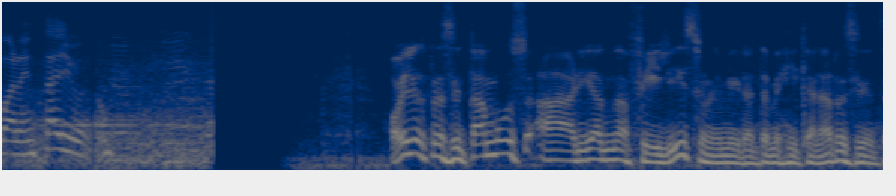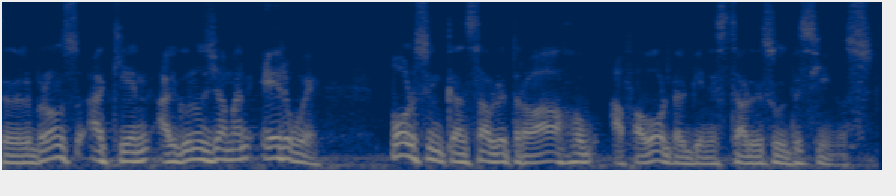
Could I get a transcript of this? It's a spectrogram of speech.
41. Hoy les presentamos a Ariadna Filis, una inmigrante mexicana residente del Bronx, a quien algunos llaman héroe por su incansable trabajo a favor del bienestar de sus vecinos.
